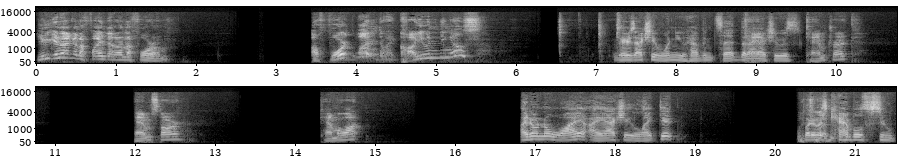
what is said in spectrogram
You you're not gonna find that on a forum. A fourth one? Do I call you anything else? There's actually one you haven't said that I actually was. Camtrek? Camstar? Camelot? I don't know why I actually liked it, but it was one? Campbell's soup.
